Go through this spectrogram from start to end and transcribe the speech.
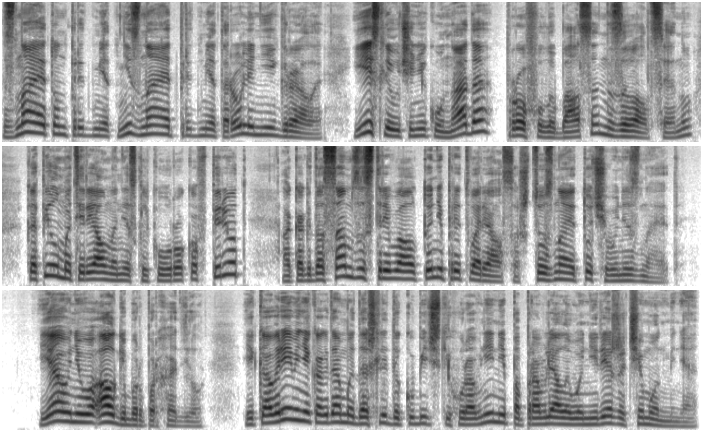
Знает он предмет, не знает предмета, роли не играла. Если ученику надо, проф улыбался, называл цену, копил материал на несколько уроков вперед, а когда сам застревал, то не притворялся, что знает то, чего не знает. Я у него алгебру проходил, и ко времени, когда мы дошли до кубических уравнений, поправлял его не реже, чем он меня,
